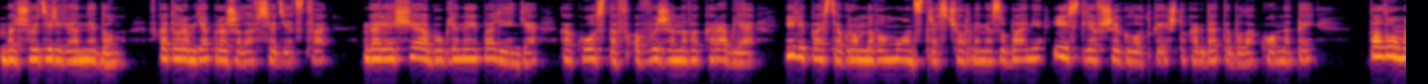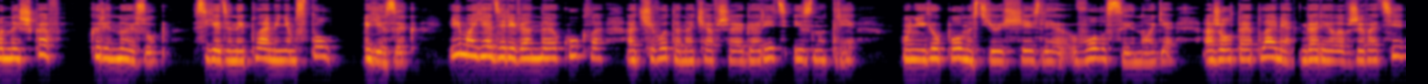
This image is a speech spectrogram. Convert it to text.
Большой деревянный дом, в котором я прожила все детство. Горящие обугленные поленья, как остов выжженного корабля или пасть огромного монстра с черными зубами и истлевшей глоткой, что когда-то была комнатой. Поломанный шкаф – коренной зуб, съеденный пламенем стол – язык, и моя деревянная кукла, от чего-то начавшая гореть изнутри – у нее полностью исчезли волосы и ноги, а желтое пламя горело в животе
